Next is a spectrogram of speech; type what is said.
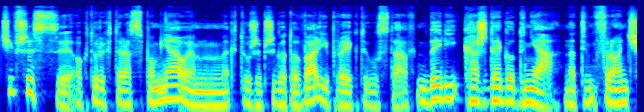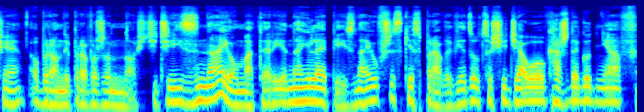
ci wszyscy, o których teraz wspomniałem, którzy przygotowali projekty ustaw, byli każdego dnia na tym froncie obrony praworządności, czyli znają materię najlepiej, znają wszystkie sprawy, wiedzą, co się działo każdego dnia w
